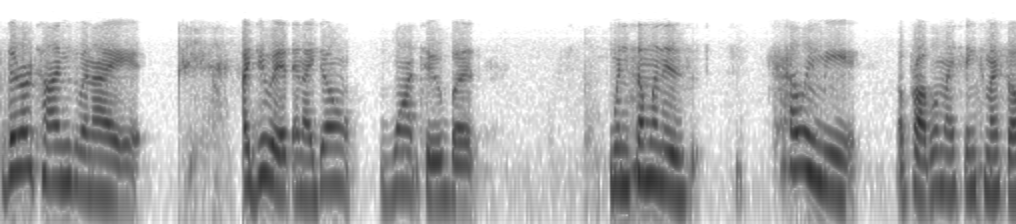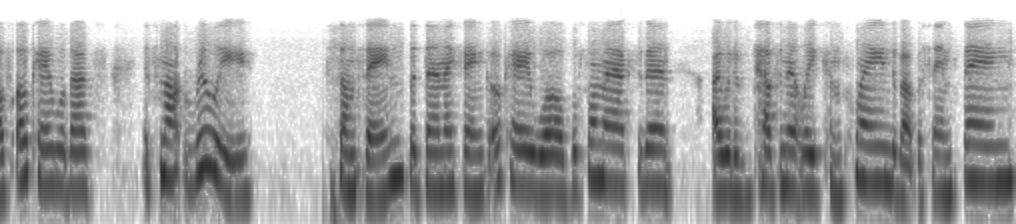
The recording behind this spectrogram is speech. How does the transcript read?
There are times when I I do it and I don't want to, but when someone is telling me a problem, I think to myself, okay, well that's it's not really something, but then I think, okay, well before my accident, I would have definitely complained about the same thing.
